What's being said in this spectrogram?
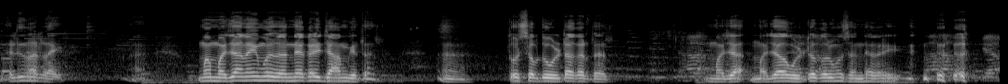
दॅट इज नॉट लाईफ मग मजा नाही मग संध्याकाळी जाम घेतात. तोच तो शब्द उलटा करतात. मजा मजा उलटं करू मग संध्याकाळी.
